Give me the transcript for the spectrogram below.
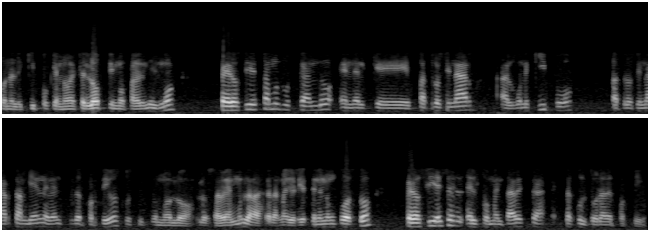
con el equipo que no es el óptimo para el mismo, pero sí estamos buscando en el que patrocinar algún equipo, patrocinar también eventos deportivos, pues como lo, lo sabemos, la, la mayoría tienen un costo, pero sí es el, el fomentar esta, esta cultura deportiva.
